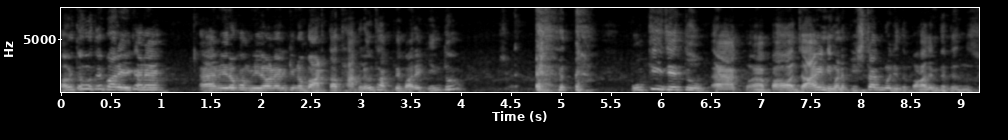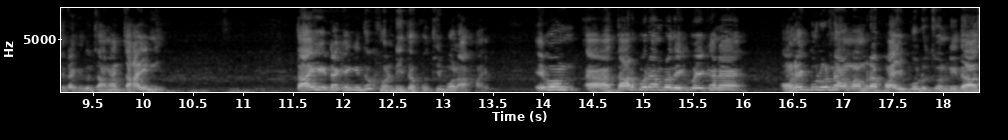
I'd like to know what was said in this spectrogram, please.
হয়তো হতে পারে এখানে এরকম মিলনের কোনো বার্তা থাকলেও থাকতে পারে, কিন্তু পুঁথি যেহেতু পাওয়া যায়নি মানে পৃষ্ঠাগুলো যেহেতু পাওয়া যায়নি সেটা কিন্তু জানা যায়নি। তাই এটাকে কিন্তু খণ্ডিত পুঁথি বলা হয়। এবং তারপরে আমরা দেখব এখানে অনেকগুলো নাম আমরা পাই, বড়ু চণ্ডীদাস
